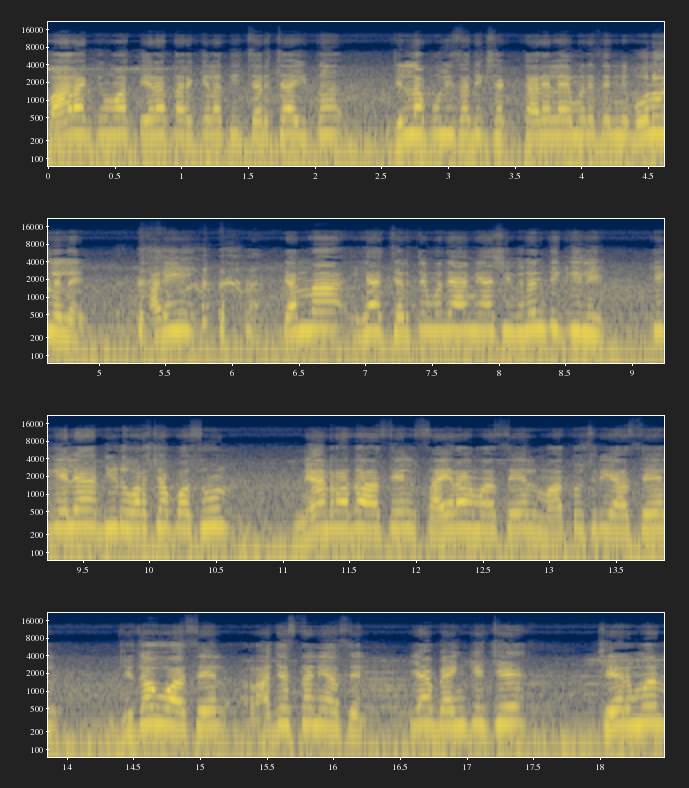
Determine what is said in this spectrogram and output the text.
बारा किंवा तेरा तारखेला ती चर्चा इथं जिल्हा पोलीस अधीक्षक कार्यालयामध्ये त्यांनी बोलवलेलं आहे. आणि त्यांना ह्या चर्चेमध्ये आम्ही अशी विनंती केली की गेल्या दीड वर्षापासून ज्ञानराधा असेल साईराम असेल मातोश्री असेल जिजाऊ असेल राजस्थानी असेल या बँकेचे चेअरमन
